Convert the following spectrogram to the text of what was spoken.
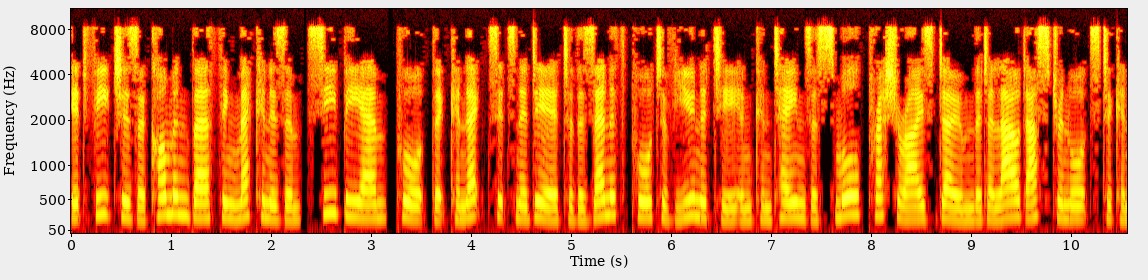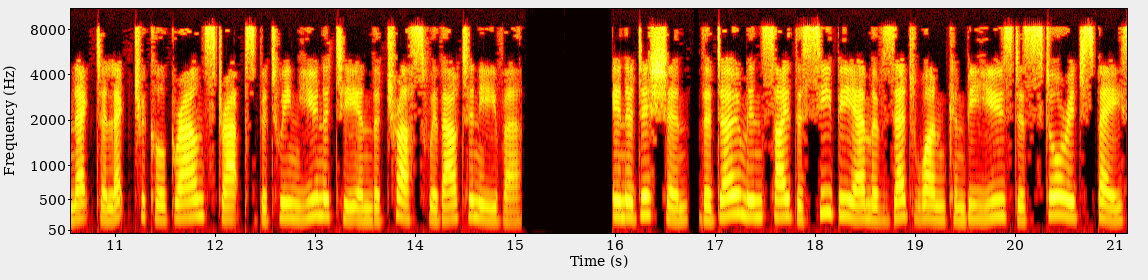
it features a common berthing mechanism (CBM) port that connects its nadir to the zenith port of Unity and contains a small pressurized dome that allowed astronauts to connect electrical ground straps between Unity and the truss without an EVA. In addition, the dome inside the CBM of Z1 can be used as storage space.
